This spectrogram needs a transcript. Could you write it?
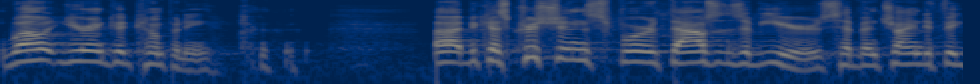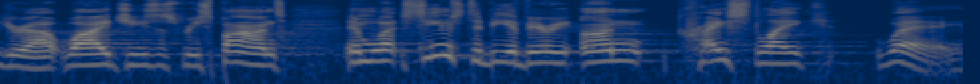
well, you're in good company. uh, because Christians for thousands of years have been trying to figure out why Jesus responds in what seems to be a very un-Christ like way.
